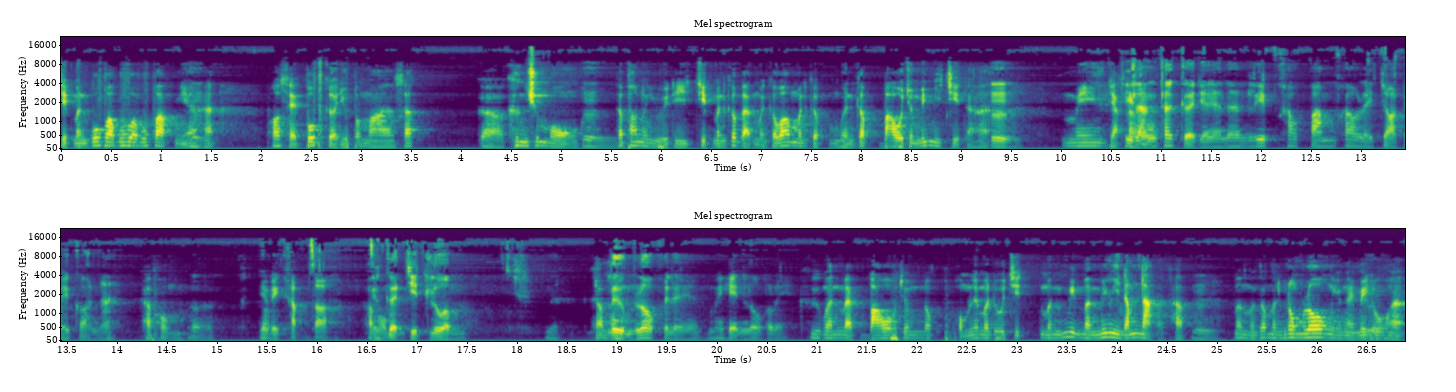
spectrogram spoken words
จิตมันวุบวับวุบวับวุบวับอย่างเงี้ยฮะพอเสร็จปุ๊บเกิดอยู่ประมาณสักครึ่งชั่วโมงแล้วพักหนึ่งอยู่ดีจิตมันก็แบบเหมือนกับว่ามันกับเหมือนกับเบาจนไม่มีจิตนะฮะไม่อยากทีหลังถ้าเกิดอย่างนั้นรีบเข้าปั๊มเข้าอะไรจอดไว้ก่อนนะครับผมอย่าไปขับต่อเดี๋ยวเกิดจิตรวม ลืมโลกไปเลย ไม่เห็นโลกเลย คือมันแบบเบาจนผมเลยมาดูจิต มันไม่มันไม่มีน้ำหนักครับ มันเหมือนก็มันโล่งๆยังไงไม่รู้ฮะ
